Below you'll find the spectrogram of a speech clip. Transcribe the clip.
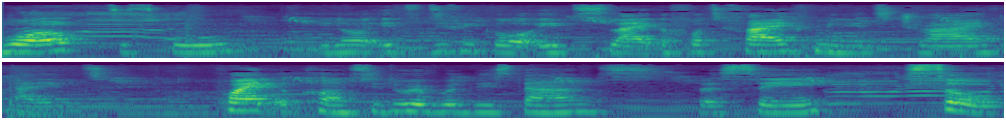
walk to school you know it's difficult. It's like a 45 minutes drive and it's quite a considerable distance per se. So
